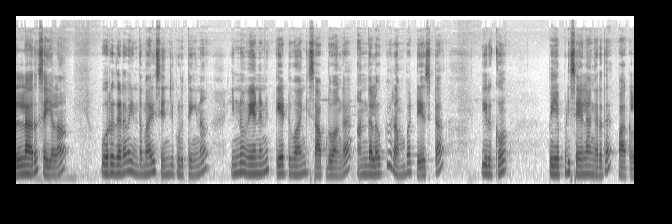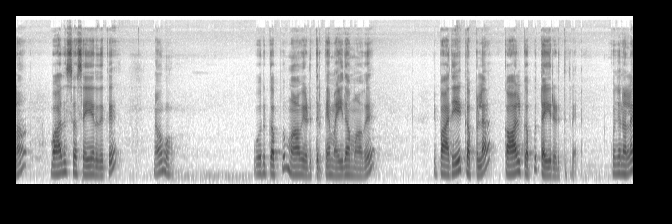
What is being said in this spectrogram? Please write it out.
எல்லோரும் செய்யலாம். ஒரு தடவை இந்த மாதிரி செஞ்சு கொடுத்தீங்கன்னா இன்னும் வேணும்னு கேட்டு வாங்கி சாப்பிடுவாங்க. அந்தளவுக்கு ரொம்ப டேஸ்ட்டாக இருக்கும். இப்போ எப்படி செய்யலாங்கிறத பார்க்கலாம். பாதுஷா செய்கிறதுக்கு நான் ஒரு கப்பு மாவு எடுத்திருக்கேன் மைதா மாவு. இப்போ அதே கப்பில் கால் கப்பு தயிர் எடுத்துக்கிறேன். கொஞ்சம் நல்லா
